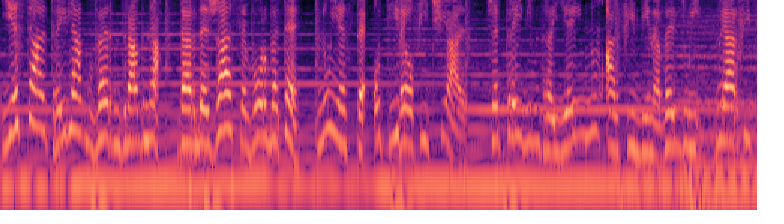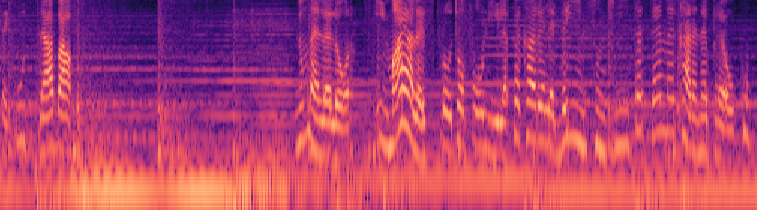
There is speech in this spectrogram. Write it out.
Este al treilea guvern Dragnea, dar deja se vorbete nu este o tire oficial, ce trei dintre ei nu ar fi bine vezui, nu i-ar fi făcut treaba. Numele lor, și mai ales protofoliile pe care le dein sunt niște teme care ne preocupă.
